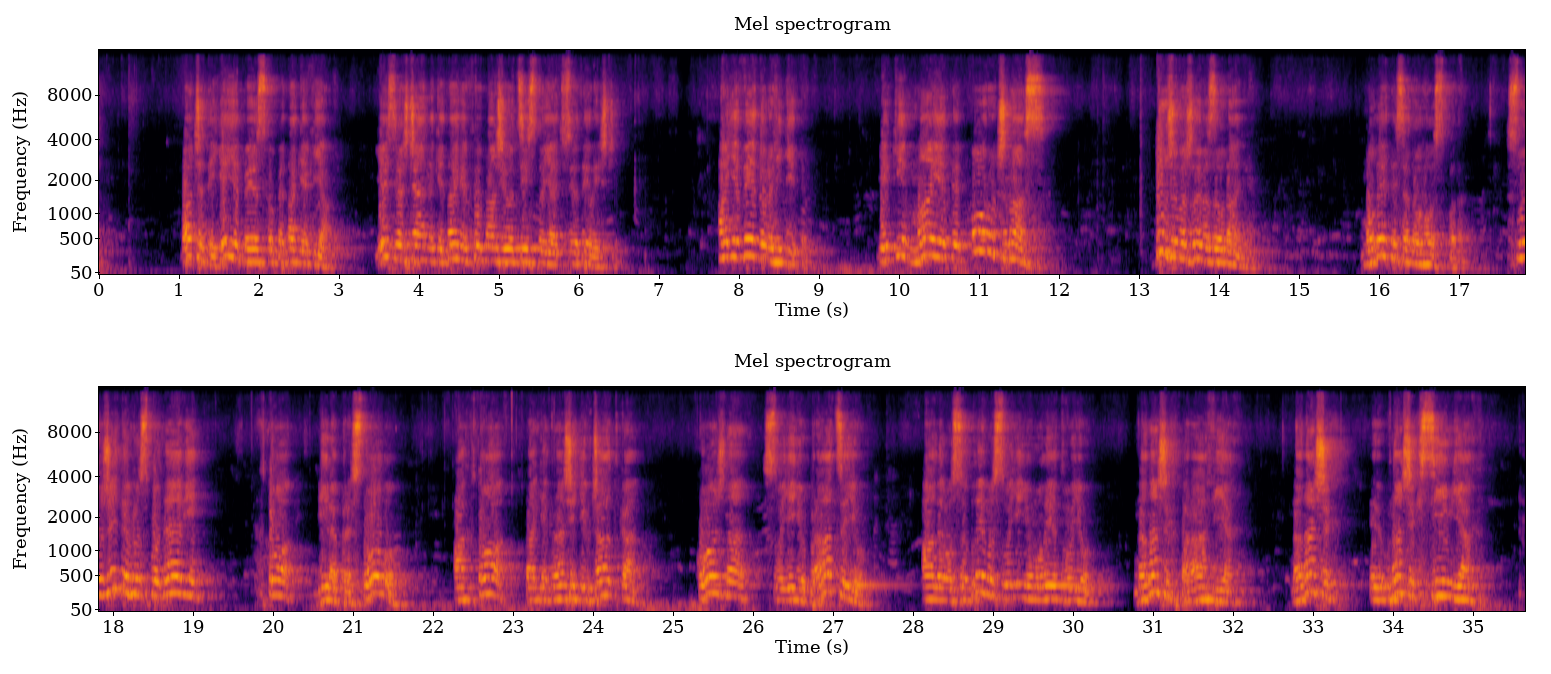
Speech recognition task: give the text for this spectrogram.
Бачите, є єпископи, так як я, є священники, так як тут наші отці стоять в святилищі. А є ви, дорогі діти, які маєте поруч нас дуже важливе завдання молитися до Господа, служити Господеві, хто біля престолу, а хто, так як наші дівчатка, кожна своєю працею, але особливо своєю молитвою на наших парафіях, на наших, е, в наших сім'ях,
